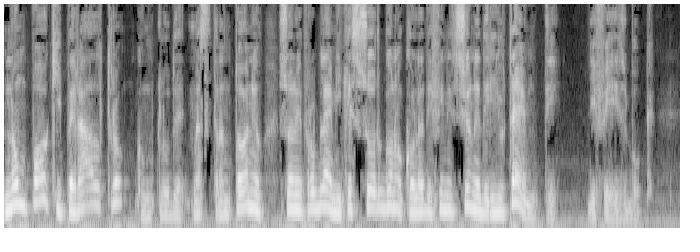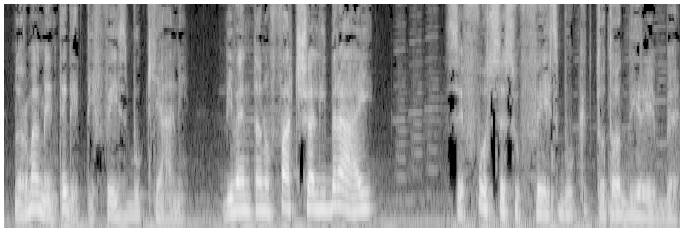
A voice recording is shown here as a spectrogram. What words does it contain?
Non pochi, peraltro, conclude Mastrantonio, sono i problemi che sorgono con la definizione degli utenti di Facebook, normalmente detti facebookiani. Diventano faccialibrai? Se fosse su Facebook, Totò direbbe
